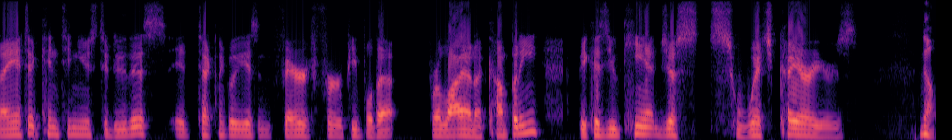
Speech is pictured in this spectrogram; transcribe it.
Niantic continues to do this, it technically isn't fair for people that rely on a company because you can't just switch carriers. No,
